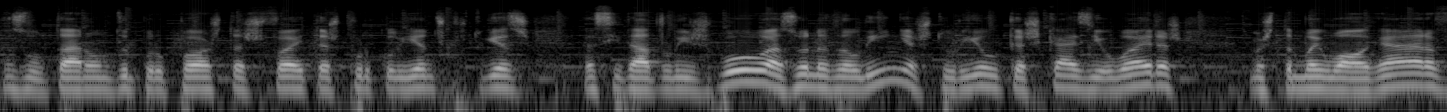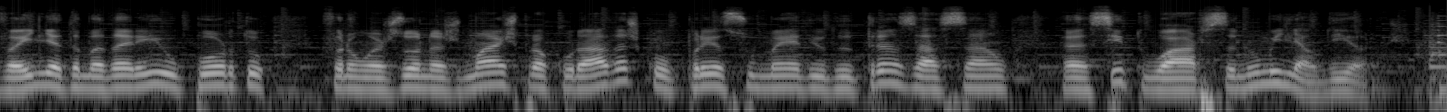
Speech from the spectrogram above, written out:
resultaram de propostas feitas por clientes portugueses portugueses a cidade de Lisboa, a zona da Linha, Estoril, Cascais e Oeiras, mas também o Algarve, a Ilha da Madeira e o Porto foram as zonas mais procuradas, com o preço médio de transação a situar-se no milhão de euros.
